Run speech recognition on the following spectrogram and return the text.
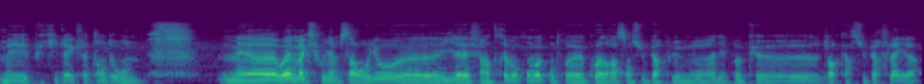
Mais puis qu'il a éclaté en deux rounds. Mais euh, ouais, Max Williams Arroyo, euh, il avait fait un très bon combat contre Quadras en super plume euh, à l'époque de leur carte Superfly là.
